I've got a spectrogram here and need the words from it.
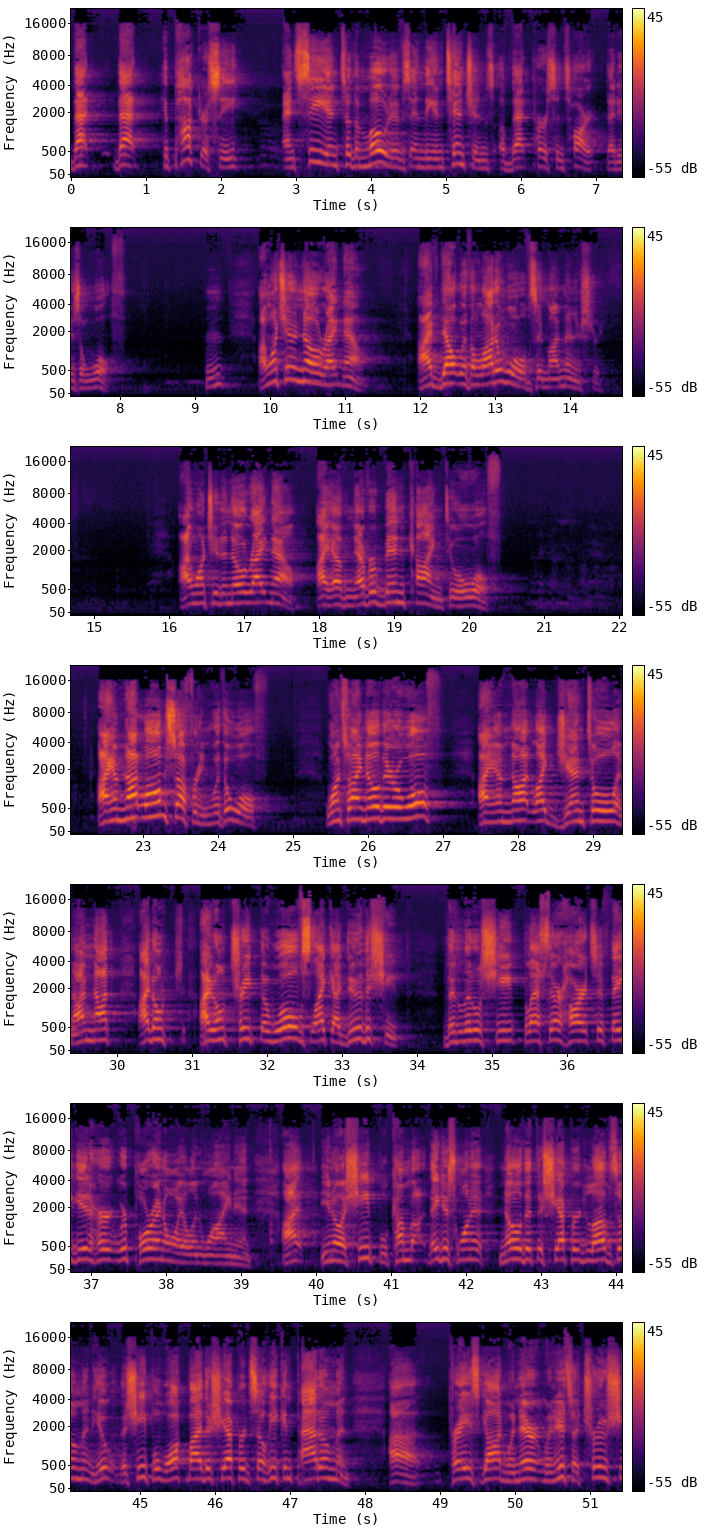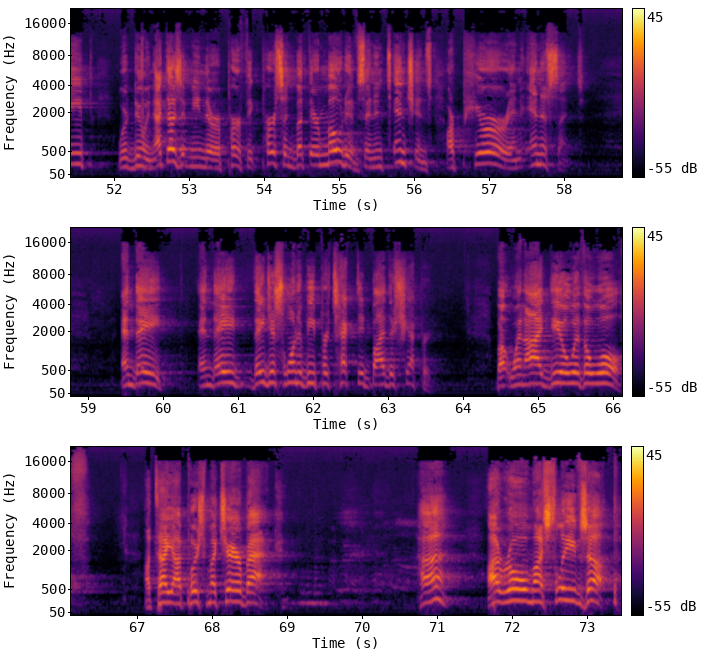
that, that hypocrisy and see into the motives and the intentions of that person's heart that is a wolf. Hmm? I want you to know right now, I've dealt with a lot of wolves in my ministry. I want you to know right now, I have never been kind to a wolf. I am not long suffering with a wolf. Once I know they're a wolf, I am not like gentle and I'm not, I don't, I don't treat the wolves like I do the sheep. The little sheep, bless their hearts, if they get hurt, we're pouring oil and wine in. I, you know, a sheep will come, they just want to know that the shepherd loves them, and he'll, the sheep will walk by the shepherd so he can pat them. And uh, praise God, when, they're, when it's a true sheep, we're doing. That doesn't mean they're a perfect person, but their motives and intentions are pure and innocent. And they and they they just want to be protected by the shepherd. But when I deal with a wolf, I'll tell you, I push my chair back. Huh? I roll my sleeves up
